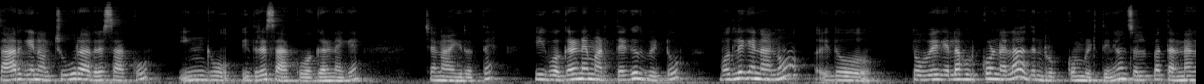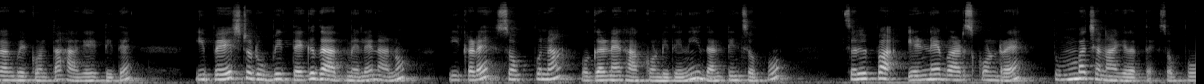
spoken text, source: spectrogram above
ಸಾರಿಗೇನೋ ಒಂಚೂರು ಚೂರು ಆದರೆ ಸಾಕು. ಇಂಗು ಇದ್ದರೆ ಸಾಕು ಒಗ್ಗರಣೆಗೆ. ಚೆನ್ನಾಗಿರುತ್ತೆ. ಈಗ ಒಗ್ಗರಣೆ ಮಾಡಿ ತೆಗೆದುಬಿಟ್ಟು ಮೊದಲಿಗೆ ನಾನು ಇದು ತವ್ವೆಗೆಲ್ಲ ಹುರ್ಕೊಂಡಲ್ಲ ಅದನ್ನು ರುಬ್ಕೊಂಡ್ಬಿಡ್ತೀನಿ. ಒಂದು ಸ್ವಲ್ಪ ತಣ್ಣಗಾಗಬೇಕು ಅಂತ ಹಾಗೆ ಇಟ್ಟಿದ್ದೆ. ಈ ಪೇಸ್ಟ್ ರುಬ್ಬಿ ತೆಗೆದಾದ್ಮೇಲೆ ನಾನು ಈ ಕಡೆ ಸೊಪ್ಪನ್ನ ಒಗ್ಗರಣೆಗೆ ಹಾಕ್ಕೊಂಡಿದ್ದೀನಿ ದಂಟಿನ ಸೊಪ್ಪು. ಸ್ವಲ್ಪ ಎಣ್ಣೆ ಬಾಡಿಸ್ಕೊಂಡ್ರೆ ತುಂಬ ಚೆನ್ನಾಗಿರುತ್ತೆ ಸೊಪ್ಪು.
